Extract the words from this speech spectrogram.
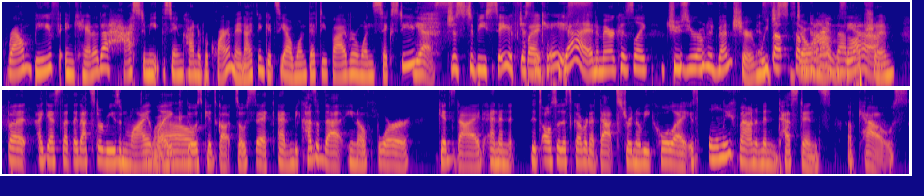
Ground beef in Canada has to meet the same kind of requirement. I think it's, yeah, 155 or 160. Yes. Just to be safe. Just in But case. Yeah. And America's like, choose your own adventure. We just don't have that yeah. option. But I guess that that's the reason why Wow. like those kids got so sick, and because of that, you know, four kids died, and then it's also discovered that that strain of E. coli is only found in the intestines of cows,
